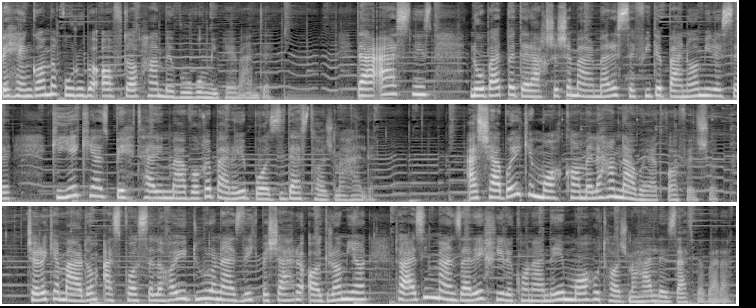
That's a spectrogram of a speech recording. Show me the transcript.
به هنگام غروب آفتاب هم به وقوع میپیونده. در اصل نیز نوبت به درخشش مرمر سفید بنا می‌رسه که یکی از بهترین مواقع برای بازدید از تاج محله. از شبایی که ماه کامله هم نباید غافل شد. چرا که مردم از فاصله های دور و نزدیک به شهر آگرا میان تا از این منظره خیره کننده ماه و تاج محل لذت ببرند.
